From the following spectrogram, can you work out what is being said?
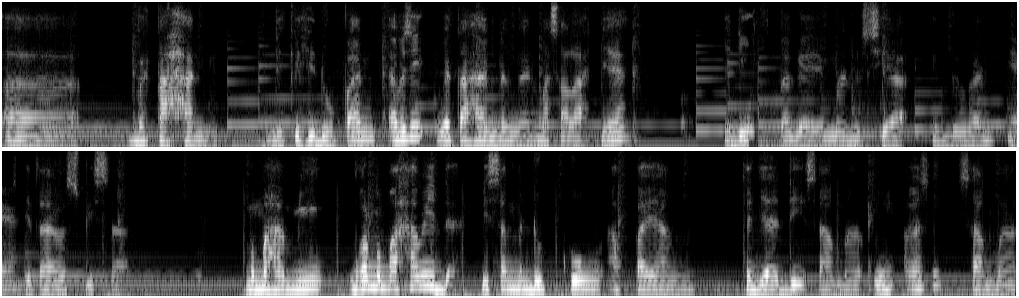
eh, bertahan di kehidupan apa sih bertahan dengan masalahnya jadi sebagai manusia gitu kan Ya. kita harus bisa memahami bukan memahami dah bisa mendukung apa yang terjadi sama um apa sih sama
